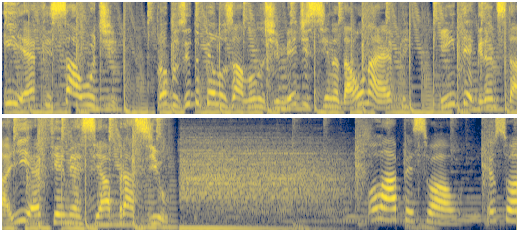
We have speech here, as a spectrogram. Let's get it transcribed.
IF Saúde, produzido pelos alunos de medicina da UNAERP e integrantes da IFMSA Brasil. Olá, pessoal. Eu sou a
